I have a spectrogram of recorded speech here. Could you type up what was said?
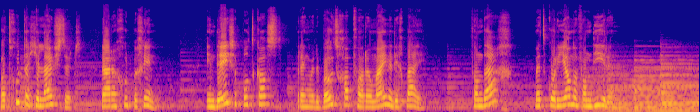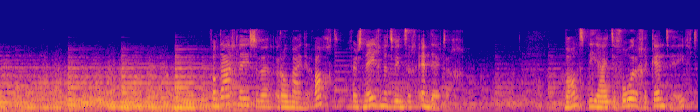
Wat goed dat je luistert naar een goed begin. In deze podcast brengen we de boodschap van Romeinen dichtbij. Vandaag met Corianne van Dieren. Vandaag lezen we Romeinen 8, vers 29 en 30. Want die hij tevoren gekend heeft,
